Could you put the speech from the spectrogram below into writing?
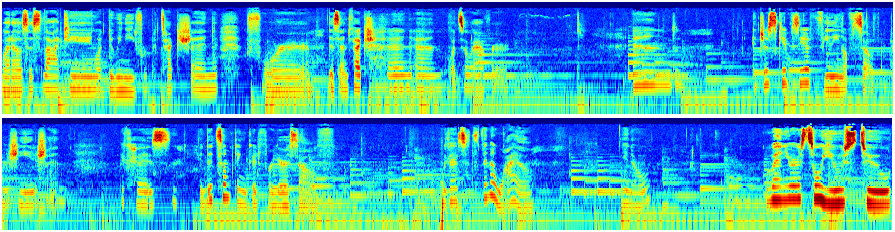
what else is lacking, what do we need for protection, for disinfection, and whatsoever. And it just gives you a feeling of self appreciation because you did something good for yourself. Because it's been a while, you know, when you're so used to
